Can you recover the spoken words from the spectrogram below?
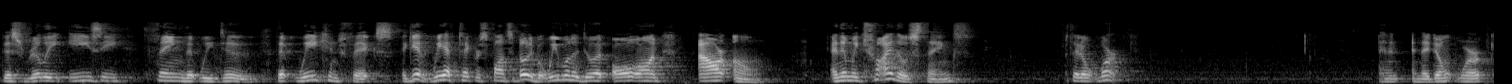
this really easy thing that we do that we can fix. Again, we have to take responsibility, but we want to do it all on our own. And then we try those things, but they don't work. And, and they don't work.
